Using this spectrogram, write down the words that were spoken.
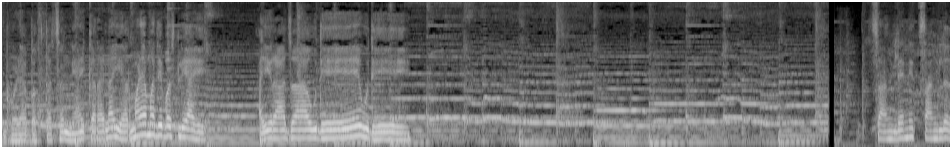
भोळ्या भक्ताचा न्याय करायला येरमाळ्यामध्ये बसली आहे. आई राजा उधे उधे. चांगल्याने चांगलं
